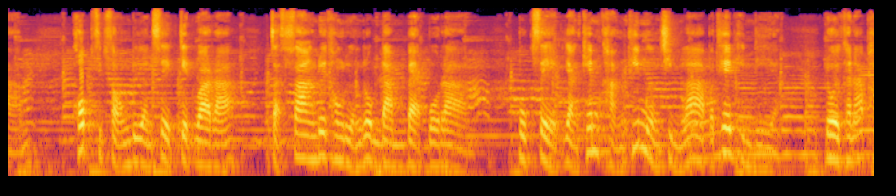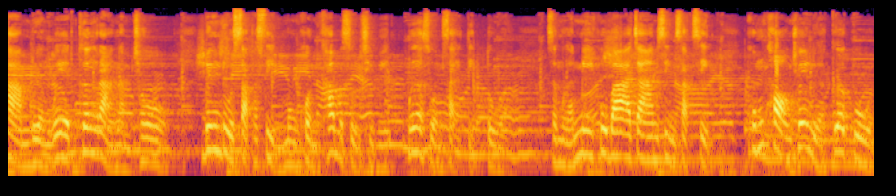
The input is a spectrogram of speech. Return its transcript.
2013 ครบ 12 เดือนเสก7วาระ จัดสร้างด้วยทองเหลืองรมดำแบบโบราณปลุกเสกอย่างเข้มขังที่เมืองชิมล่าประเทศอินเดีย โดยคณะพามเรืองเวทเครื่องรางนำโชค ดึงดูดสรรพสิ่งมงคลเข้ามาสู่ชีวิตเมื่อสวมใส่ติดตัว เสมือนมีครูบาอาจารย์สิ่งศักดิ์สิทธิ์คุ้มครองช่วยเหลือเกื้อกูล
